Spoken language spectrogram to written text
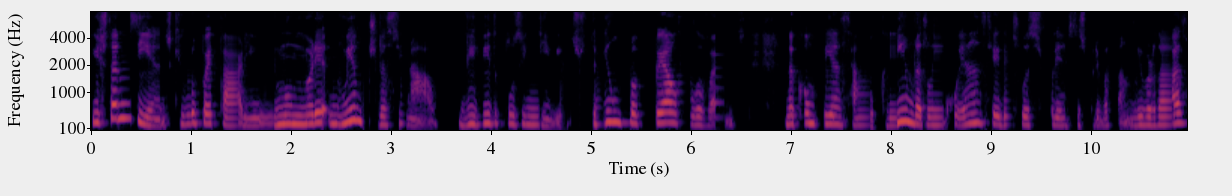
E estamos cientes que o grupo etário, no momento geracional, vivido pelos indivíduos, teria um papel relevante na compreensão do crime, da delinquência e das suas experiências de privação de liberdade,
